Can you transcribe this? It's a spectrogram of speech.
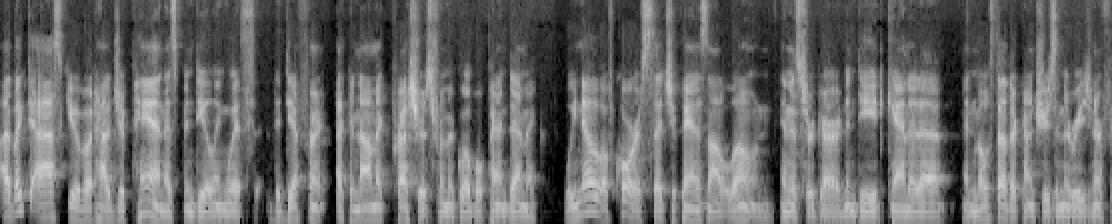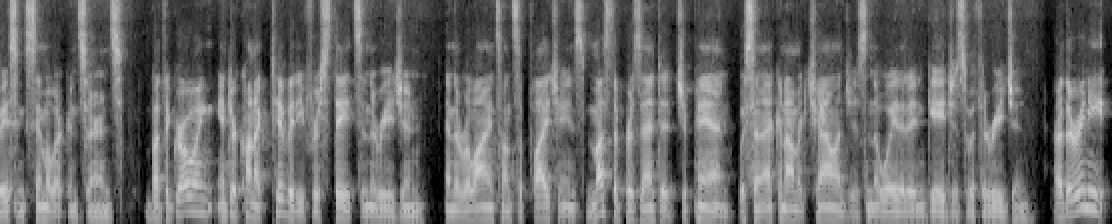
I'd like to ask you about how Japan has been dealing with the different economic pressures from the global pandemic. We know, of course, that Japan is not alone in this regard. Indeed, Canada and most other countries in the region are facing similar concerns. But the growing interconnectivity for states in the region and the reliance on supply chains must have presented Japan with some economic challenges in the way that it engages with the region. Are there any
